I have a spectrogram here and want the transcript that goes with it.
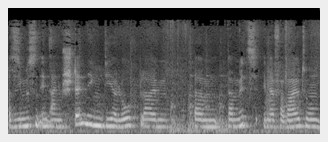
Also sie müssen in einem ständigen Dialog bleiben, ähm, damit in der Verwaltung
